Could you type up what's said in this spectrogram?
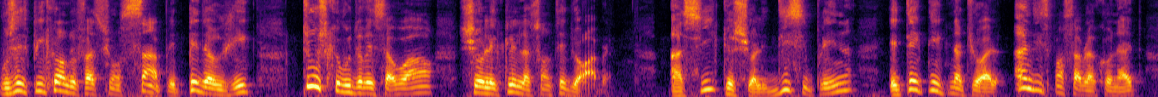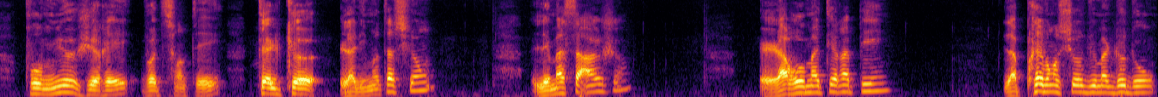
vous expliquant de façon simple et pédagogique tout ce que vous devez savoir sur les clés de la santé durable, ainsi que sur les disciplines et techniques naturelles indispensables à connaître pour mieux gérer votre santé, telles que l'alimentation, les massages, l'aromathérapie, la prévention du mal de dos,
